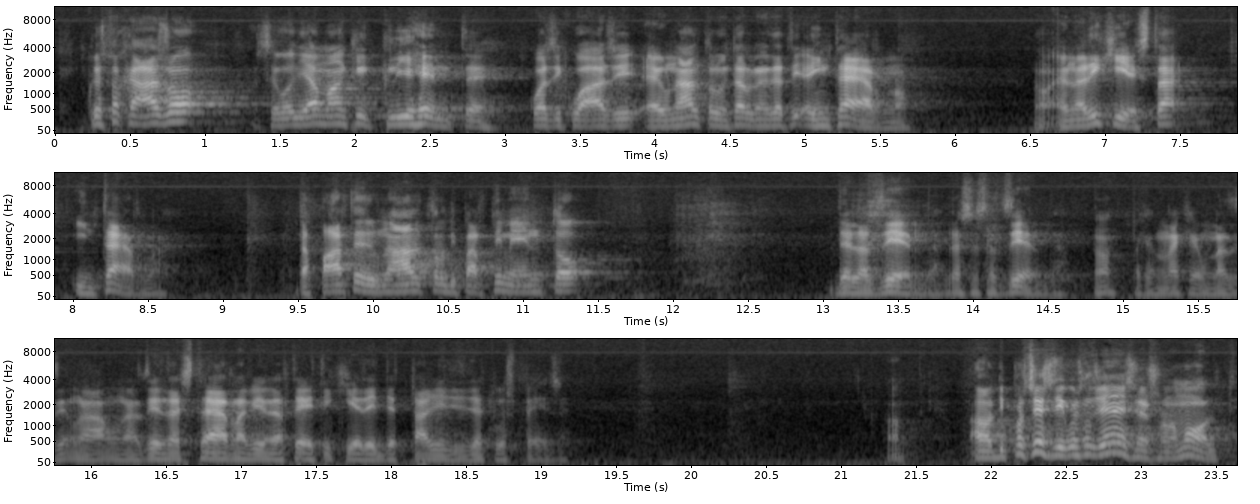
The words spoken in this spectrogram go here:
In questo caso, se vogliamo, anche il cliente, quasi quasi, è un'altra unità organizzativa, è interno, no? è una richiesta interna, da parte di un altro dipartimento dell'azienda, della stessa azienda, no? perché non è che un'azienda un esterna viene da te e ti chiede i dettagli delle tue spese. No? Allora, di processi di questo genere ce ne sono molti.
